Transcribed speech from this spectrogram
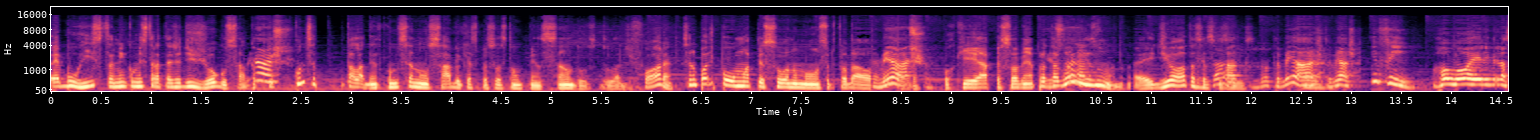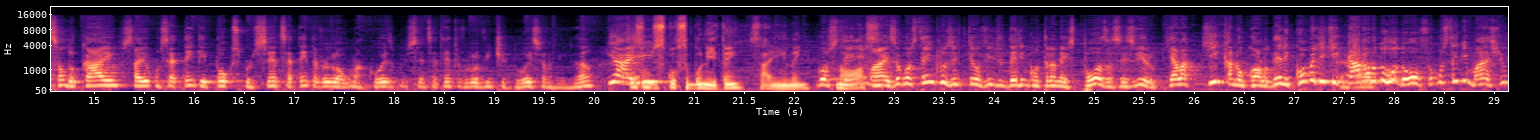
é burrice também como estratégia de jogo, sabe? Também Porque acho. quando você tá lá dentro, como você não sabe o que as pessoas estão pensando do lado de fora, você não pode pôr uma pessoa no monstro toda hora. Também acho. Porque a pessoa ganha protagonismo, mano. É idiota fazer Exato, isso. não, também acho, também acho. Enfim, rolou a eliminação do Caio, saiu com 70 e poucos por cento, 70, vírgula alguma coisa por cento, 70,22 se eu não me engano. E aí, Fez um discurso bonito, hein? Saindo, hein? gostei Nossa. demais. Eu gostei, inclusive, tem um vídeo dele encontrando a esposa, vocês viram? Que ela quica no colo dele, como ele quicava no do Rodolfo. Eu gostei demais. Um...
